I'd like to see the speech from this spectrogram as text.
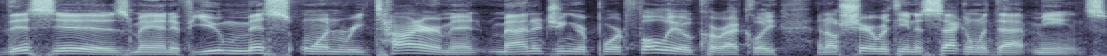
This is, man, if you miss on retirement, managing your portfolio correctly, and I'll share with you in a second what that means.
